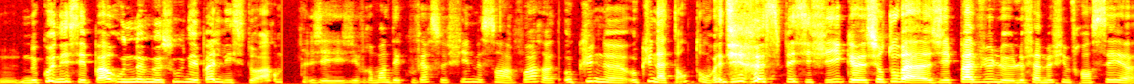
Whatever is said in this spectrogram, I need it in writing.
ne connaissais pas ou ne me souvenais pas de l'histoire. J'ai vraiment découvert ce film sans avoir aucune, aucune attente, on va dire, spécifique. Surtout, bah, j'ai pas vu le, fameux film français, euh,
